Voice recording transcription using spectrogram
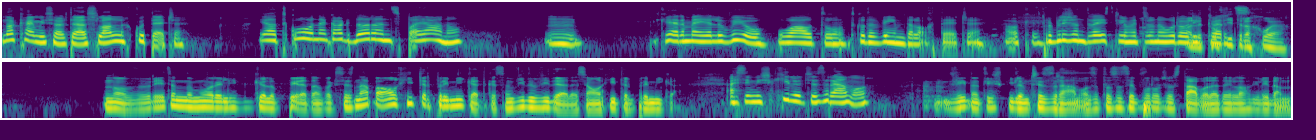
No, kaj mislite, a slon lahko teče? Ja, tako nekako drnc, pa ja, no. Mm. ker me je lovil v avtu, tako da vem, da lahko teče. Okay. Približno 20 km na uro. Ali je to hitra hoja? No, verjetno ne more galopirati, ampak se zna pa on hiter premikati, ker sem videl video, da se on hiter premika. A si mi škilo čez ramo? Vedno ti skilem čez ramo, zato sem se poročil s tabo, da te lahko gledam.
